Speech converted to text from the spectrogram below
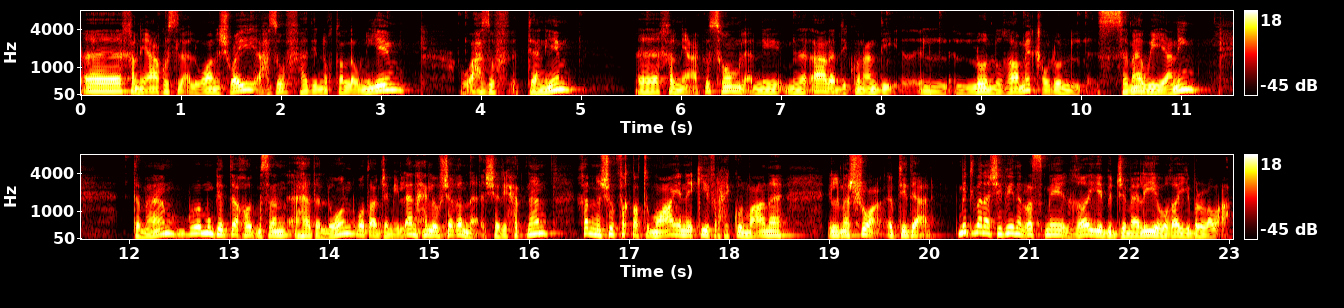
آه خلني أعكس الألوان شوي أحذف هذه النقطة اللونية وأحذف الثانية. آه خلني أعكسهم لأني من الأعلى بدي يكون عندي اللون الغامق أو اللون السماوي يعني. تمام. وممكن تأخذ مثلا هذا اللون. وضع جميل. الآن لو شغلنا شريحتنا خلينا نشوف فقط معاينة كيف رح يكون معنا المشروع ابتداء مثل ما أنا شايفين الرسمة غايه بالجماليه وغايه بالروعه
